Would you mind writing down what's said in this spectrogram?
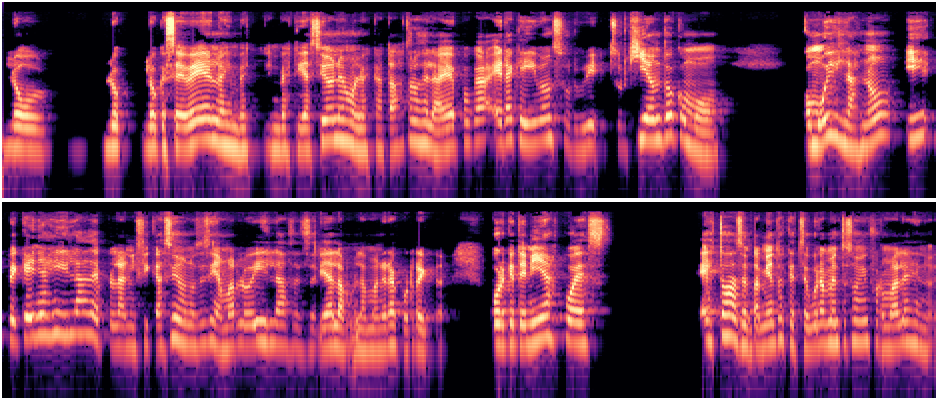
lo, lo, lo que se ve en las investigaciones o en los catastros de la época, era que iban surgiendo como como islas, ¿no? Y pequeñas islas de planificación, no sé si llamarlo islas sería la, manera correcta, porque tenías pues estos asentamientos que seguramente son informales, y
